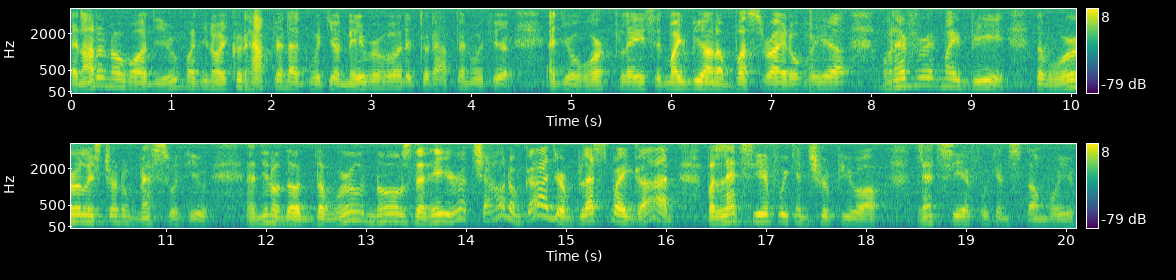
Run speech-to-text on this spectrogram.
And I don't know about you, but you know, it could happen at, with your neighborhood. It could happen with your at your workplace. It might be on a bus ride over here. Whatever it might be, the world is trying to mess with you. And you know, the, the world knows that hey, you're a child of God. You're blessed by God. But let's see if we can trip you up. Let's see if we can stumble you.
